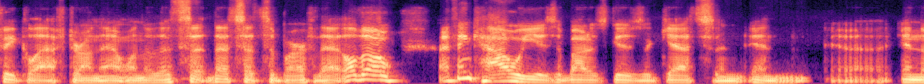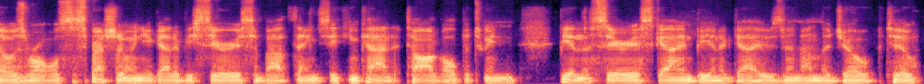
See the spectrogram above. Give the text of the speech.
fake laughter on that one though. That's that sets the bar for that. Although I think Howie is about as good as it gets in in uh, in those roles, especially when you got to be serious about things. He can kind of toggle between being the serious guy and being a guy who's in on the joke too.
